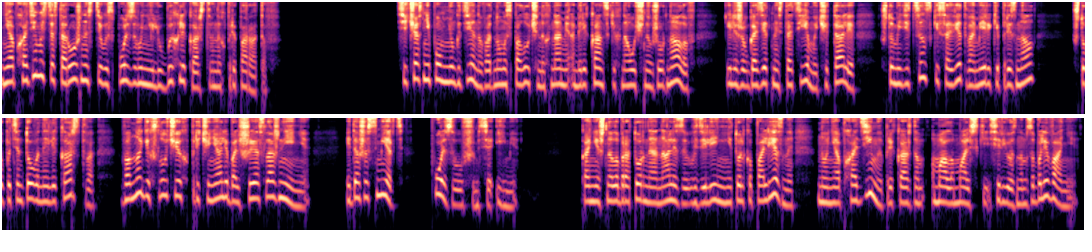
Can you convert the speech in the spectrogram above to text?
Необходимость осторожности в использовании любых лекарственных препаратов. Сейчас не помню где, но в одном из полученных нами американских научных журналов или же в газетной статье мы читали, что медицинский совет в Америке признал, что патентованные лекарства во многих случаях причиняли большие осложнения и даже смерть пользовавшимся ими. Конечно, лабораторные анализы выделений не только полезны, но необходимы при каждом маломальски серьезном заболевании.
